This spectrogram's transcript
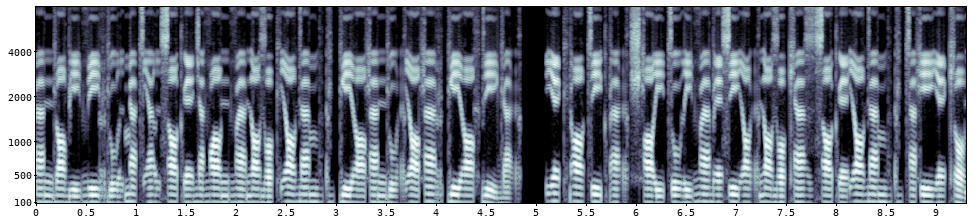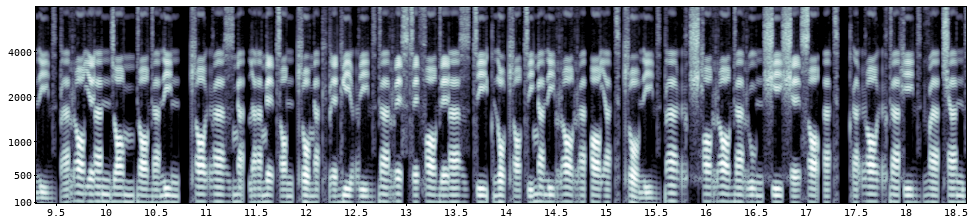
رنگ آبی ویرگول متیل ساقه جوان و نازک یا دمبرگ گیاه اندور یا هر گیاه دیگر یک آتی بخشهایی طولی و بسیار نازک از ساقه یا دمبرگ تهیه کنید برای انجام دادن این کار از معلمتان کمک بگیرید در استفاده از تیغ نکات ایمنی را رعایت کنید بخشها را درون شیشه ساعت قرار دهید و چند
